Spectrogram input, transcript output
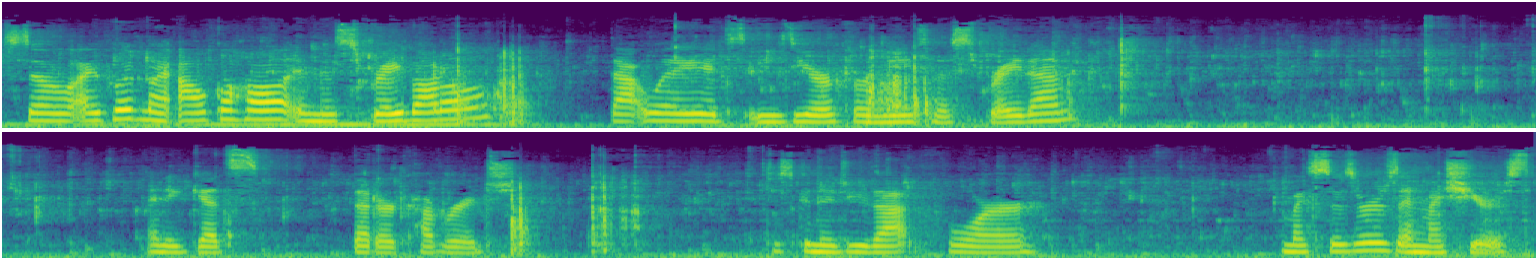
So I put my alcohol in the spray bottle That way it's easier for me to spray them. And it gets better coverage. Just gonna do that for my scissors and my shears.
